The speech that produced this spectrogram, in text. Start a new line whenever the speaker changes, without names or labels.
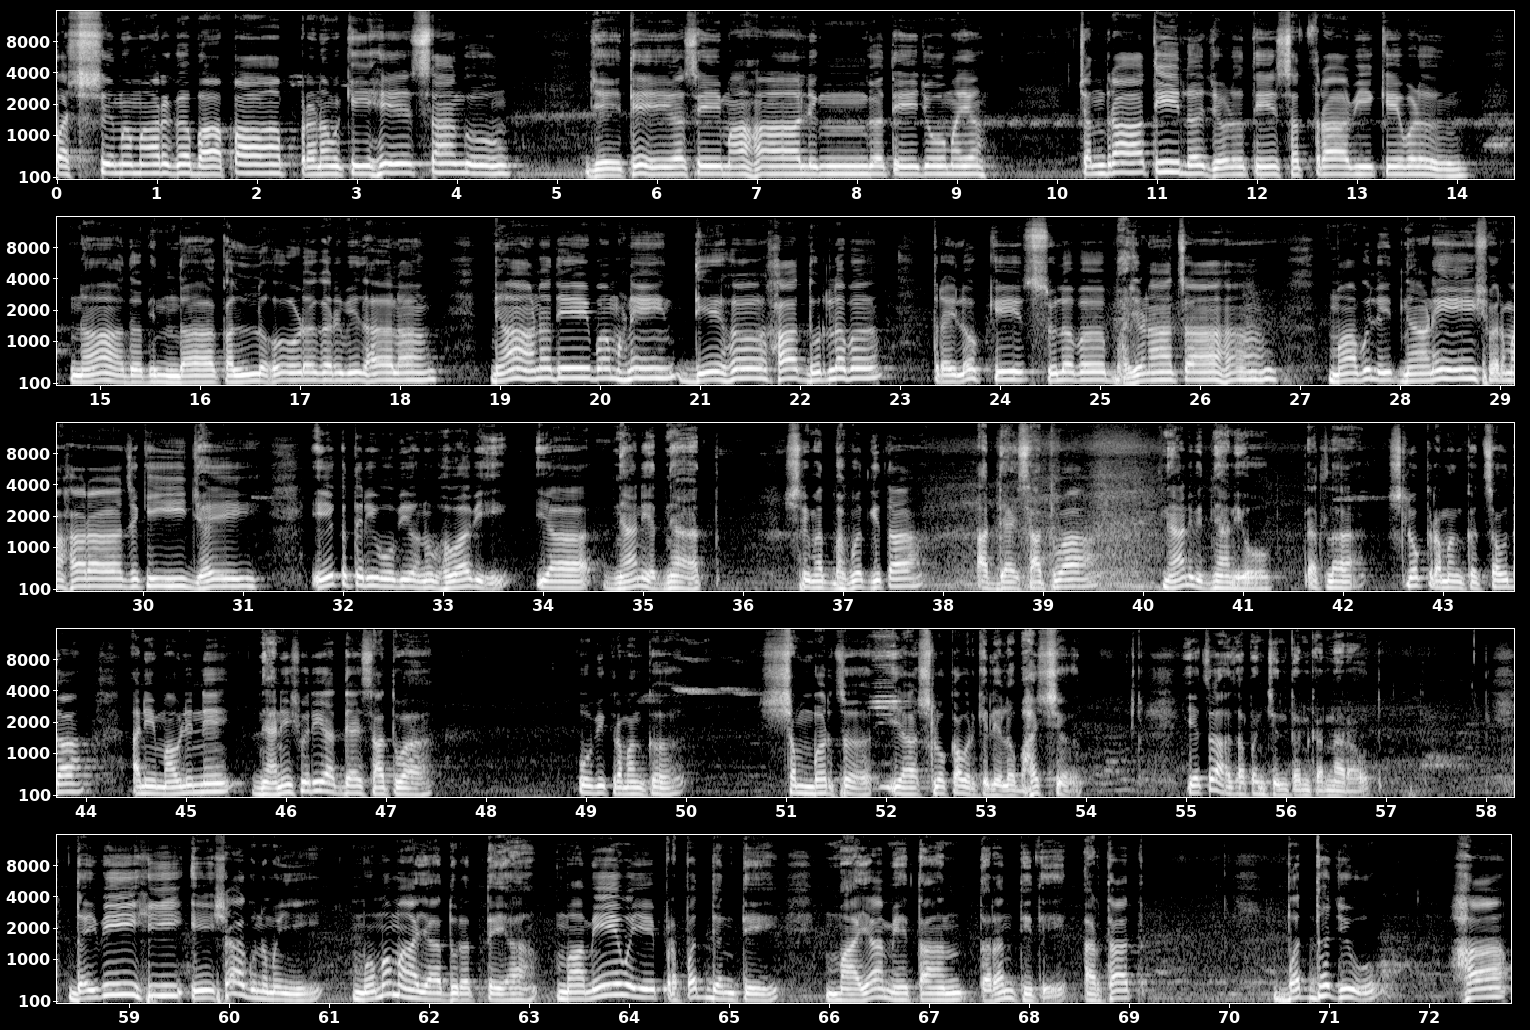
पश्चिम मार्ग बापा प्रणव की हे सांगू जेथे असे महालिंग तेजोमय चंद्रातील जळते सतरावी केवळ नाद बिंदा कल्लोड गर्वी झाला. ज्ञानदेव म्हणे देह हा दुर्लभ त्रैलोकी सुलभ भजनाचा हा. माऊली ज्ञानेश्वर महाराज की जय. एकतरी ओबी अनुभवावी या ज्ञानयज्ञात श्रीमद भगवद्गीता अध्याय सातवा ज्ञान विज्ञान योग त्यातला श्लोक क्रमांक चौदा आणि माऊलींनी ज्ञानेश्वरी अध्याय सातवा ओबी क्रमांक शंभरचं या श्लोकावर केलेलं भाष्य. याचं आज आपण चिंतन करणार आहोत. दैवी ही एषा गुणमयी मम माया दुरत्तया मामेव ये प्रपद्यन्ते माया मेहतान तरंती ते अर्थात बद्ध जीव हा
